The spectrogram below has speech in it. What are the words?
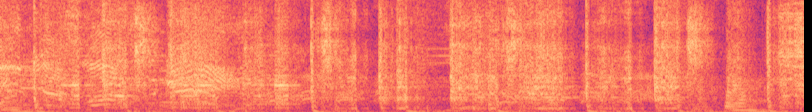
You just lost the game!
